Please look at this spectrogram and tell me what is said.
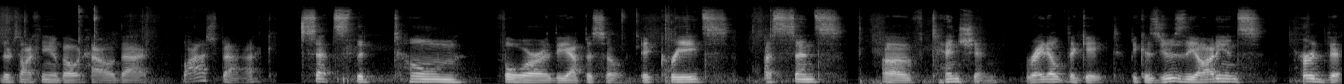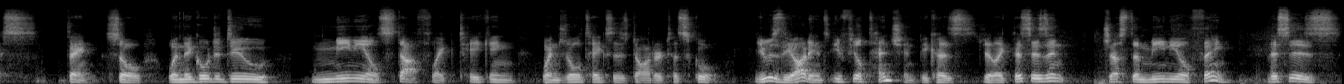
they're talking about how that flashback sets the tone for the episode. It creates a sense of tension right out the gate because you, as the audience, heard this thing. So when they go to do menial stuff like taking when Joel takes his daughter to school, you, as the audience, you feel tension because you're like, this isn't just a menial thing. This is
